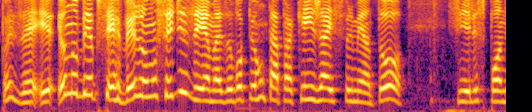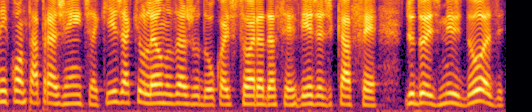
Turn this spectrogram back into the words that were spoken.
Pois é, eu, eu não bebo cerveja, eu não sei dizer, mas eu vou perguntar para quem já experimentou se eles podem contar para gente aqui, já que o Léo nos ajudou com a história da cerveja de café de 2012.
